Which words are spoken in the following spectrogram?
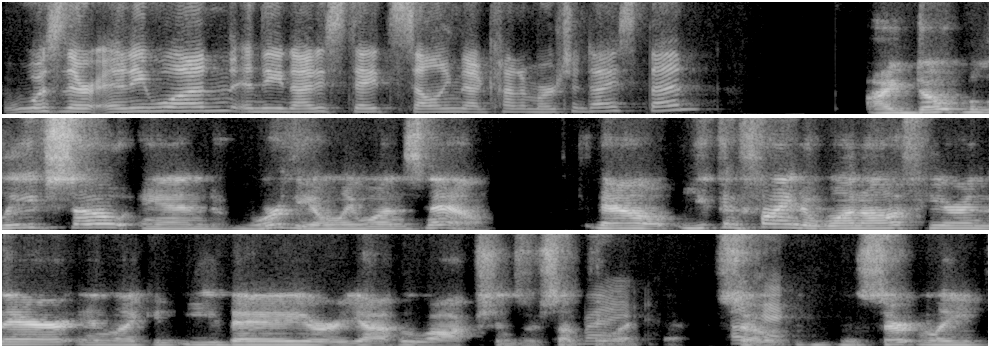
Was there anyone in the United States selling that kind of merchandise then? I don't believe so. And we're the only ones now. Now, you can find a one off here and there in like an eBay or Yahoo auctions or something Right. like that. So, Okay. you can certainly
